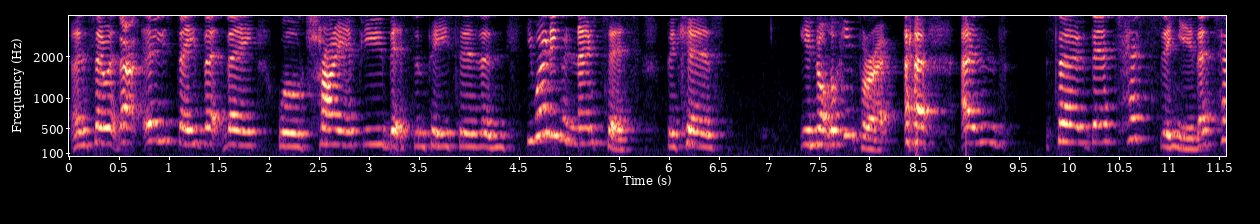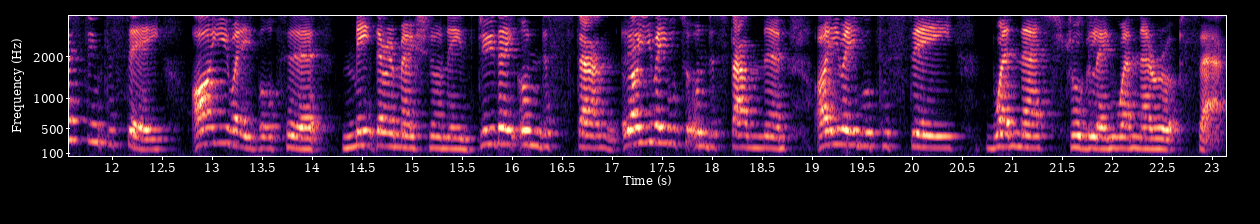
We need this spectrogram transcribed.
And so at that early stage that they will try a few bits and pieces and you won't even notice because you're not looking for it. and so they're testing you. They're testing to see are you able to meet their emotional needs? Do they understand? Are you able to understand them? Are you able to see when they're struggling, when they're upset?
